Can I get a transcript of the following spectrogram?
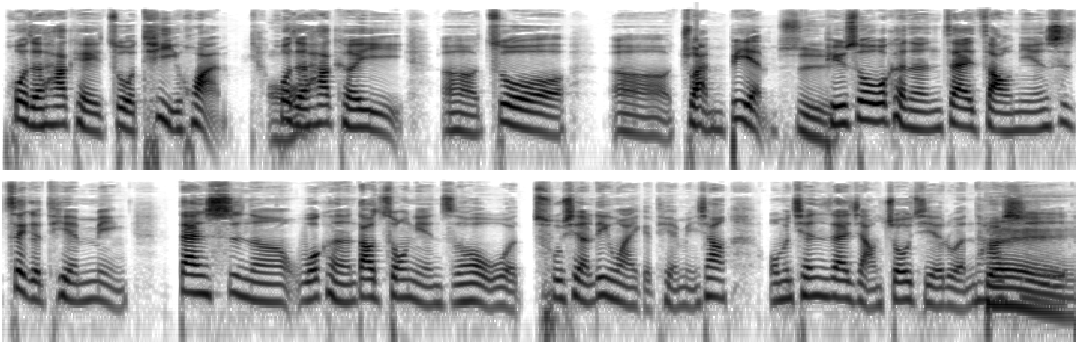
或者它可以做替换，哦、或者它可以呃做呃转变。是，比如说我可能在早年是这个天命。但是呢，我可能到中年之后，我出现了另外一个天命。像我们前次在讲周杰伦，他是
